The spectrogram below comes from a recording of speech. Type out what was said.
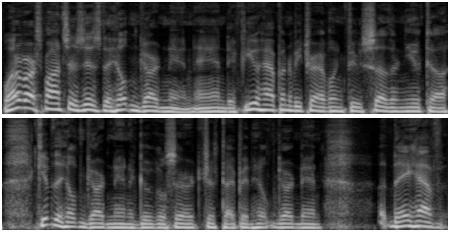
one of our sponsors is the Hilton Garden Inn, and if you happen to be traveling through southern Utah, give the Hilton Garden Inn a Google search. Just type in Hilton Garden Inn. They have.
